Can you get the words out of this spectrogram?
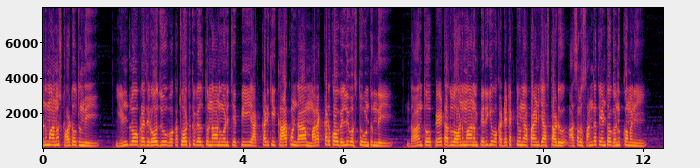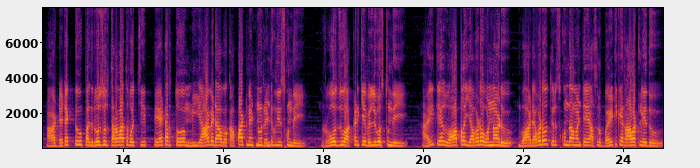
అనుమానం స్టార్ట్ అవుతుంది. ఇంట్లో ప్రతిరోజు ఒక చోటుకు వెళ్తున్నాను అని చెప్పి అక్కడికి కాకుండా మరెక్కడికో వెళ్ళి వస్తూ ఉంటుంది. దాంతో పీటర్లో అనుమానం పెరిగి ఒక డిటెక్టివ్ని అపాయింట్ చేస్తాడు. అసలు సంగతి ఏంటో కనుక్కోమని ఆ డిటెక్టివ్ పది రోజుల తర్వాత వచ్చి పీటర్తో మీ ఆవిడ ఒక అపార్ట్మెంట్ను రెంట్కు తీసుకుంది. రోజు అక్కడికే వెళ్ళి వస్తుంది. అయితే లోపల ఎవడో ఉన్నాడు. వాడెవడో తెలుసుకుందామంటే అసలు బయటికే రావట్లేదు.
